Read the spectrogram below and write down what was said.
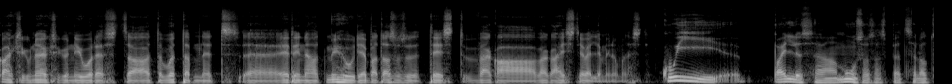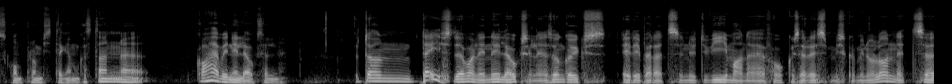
kaheksakümne, üheksakümne juures ta, ta võtab need äh, erinevad mühud ja ebatasusused teest väga, väga hästi välja minu meelest. kui palju sa muus osas pead seal autos kompromissi tegema, kas ta on äh, kahe või neljaukseline? Ta on täiesti tavaline neljaukseline, see on ka üks eripära, et see nüüd viimane Focus RS, mis ka minul on, et see,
